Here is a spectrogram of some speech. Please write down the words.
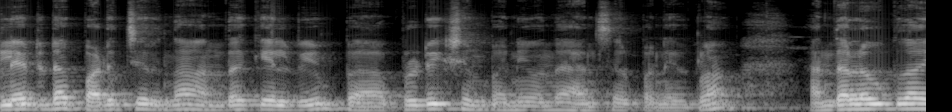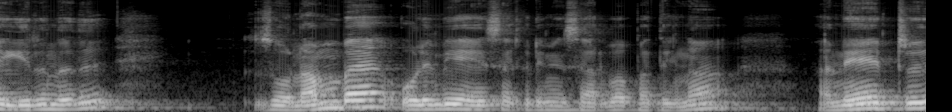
ரிலேட்டடாக படிச்சிருந்தா அந்த கேள்வியும் இப்போ ப்ரொடிக்ஷன் பண்ணி வந்து ஆன்சர் பண்ணியிருக்கலாம் அந்த அளவுக்கு தான் இருந்தது. ஸோ நம்ம ஒலிம்பியா ஐஎஸ் அகாடமி சார்பாக பார்த்திங்கன்னா நேற்று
